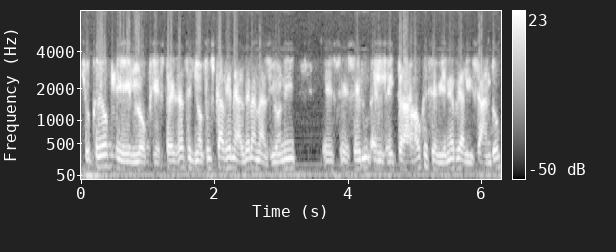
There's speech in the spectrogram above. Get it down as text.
Yo creo que lo que expresa el señor fiscal general de la Nación es, el, trabajo que se viene realizando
